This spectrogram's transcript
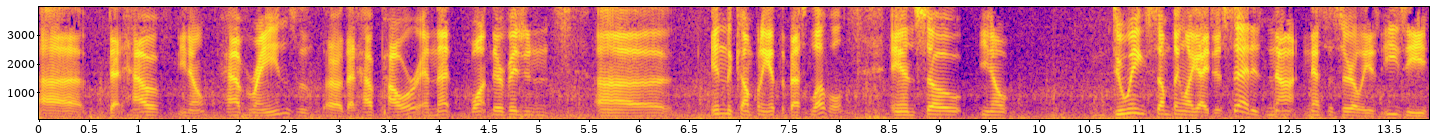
uh, that have you know have reins, uh, that have power, and that want their vision uh, in the company at the best level. And so you know, doing something like I just said is not necessarily as easy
